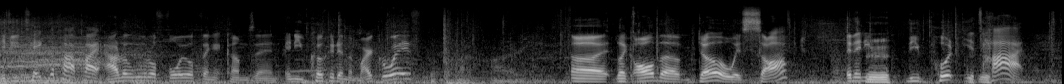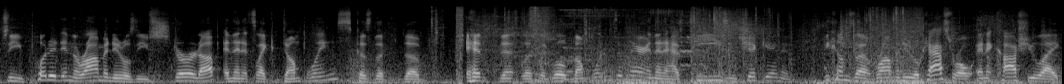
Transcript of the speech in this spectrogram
If you take the pot pie out of the little foil thing it comes in and you cook it in the microwave, uh, like all the dough is soft, and then you you put it's hot. So you put it in the ramen noodles and you stir it up, and then it's like dumplings because the the and then like little dumplings in there, and then it has peas and chicken, and it becomes a ramen noodle casserole, and it costs you like,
